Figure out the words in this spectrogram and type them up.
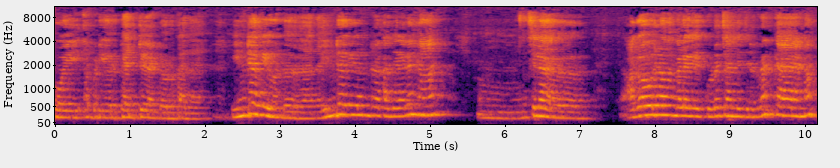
போய் அப்படி ஒரு பெற்று கண்ட ஒரு கதை. இன்டர்வியூ அந்த இன்டர்வியூன்ற கதையால் நான் சில அகௌரவங்களை கூட சந்திச்சிருக்கிறேன் காரணம்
